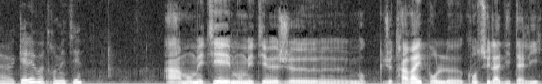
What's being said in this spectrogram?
Euh, quel est votre métier? Ah, mon métier, mon métier, je, je travaille pour le consulat d'Italie.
